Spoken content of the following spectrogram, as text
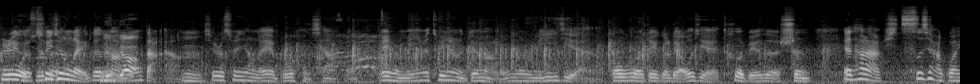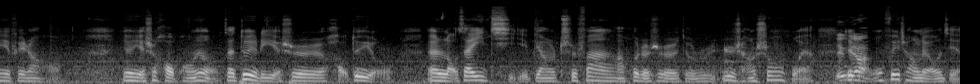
这个崔庆磊跟马龙打呀，嗯其实崔庆磊也不是很下风。为什么？因为崔庆磊对马龙的理解，包括这个了解特别的深，因为他俩私下关系非常好，也也是好朋友，在队里也是好队友，呃，老在一起，比方说吃饭啊，或者是就是日常生活呀，对马龙非常了解。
